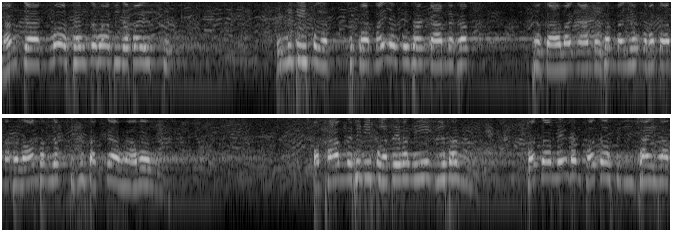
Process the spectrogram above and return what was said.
หลังจากมอบธงเจ้าภาพปีต่อไปเสร็จเป็นพิธีเปิดสปอร์ตไลท์อย่างเป็นทางการนะครับ ผู้กล่าวรายงานโดยท่านนายกอบตหนองพะล้อมท่านนายกสิทธิศักดิ์แก้วหาวงศ์ประธานในพิธีเปิดในวันนี้คือท่านสจเม้งท่านสจสิริชัยครับ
